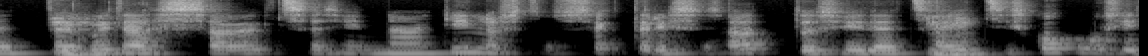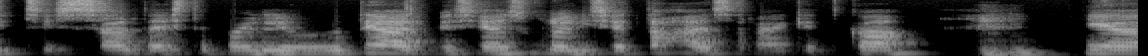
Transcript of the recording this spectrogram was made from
et mm -hmm. kuidas sa üldse sinna kindlustussektorisse sattusid, et said mm -hmm. siis kogusid siis sealt hästi palju teadmisi ja sul oli see tahe, sa räägid ka mm. -hmm. ja,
